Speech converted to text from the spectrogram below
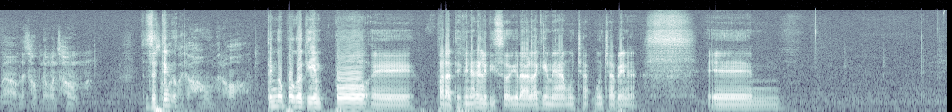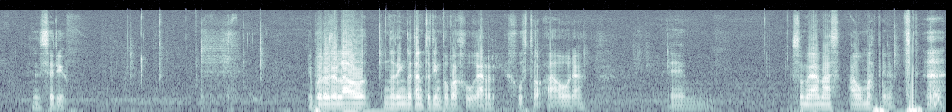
Well, let's hope no one's home. Entonces tengo, tengo poco tiempo eh, para terminar el episodio. La verdad que me da mucha, mucha pena. Eh, en serio. Y por otro lado, no tengo tanto tiempo para jugar justo ahora. Em, eso me da más, aún más pena.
